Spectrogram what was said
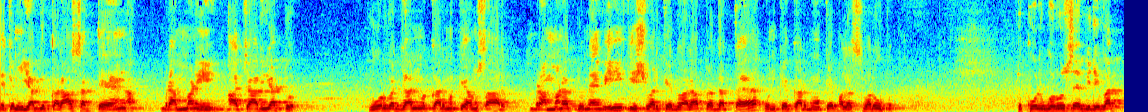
लेकिन यज्ञ करा सकते हैं, ब्राह्मण ही। आचार्यत्व, पूर्व जन्म कर्म के अनुसार। ब्राह्मणत्व में भी ईश्वर के द्वारा प्रदत्त है, उनके कर्मों के फलस्वरूप। तो कुल गुरु से विधिवत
